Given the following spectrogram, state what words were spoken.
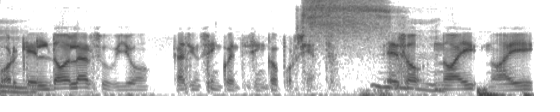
porque el dólar subió casi un 55%. Eso no hay, no hay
